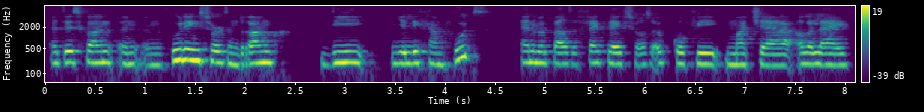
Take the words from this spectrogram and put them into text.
Het is gewoon een, een voedingssoort, een drank die je lichaam voedt en een bepaald effect heeft, zoals ook koffie, matcha, allerlei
